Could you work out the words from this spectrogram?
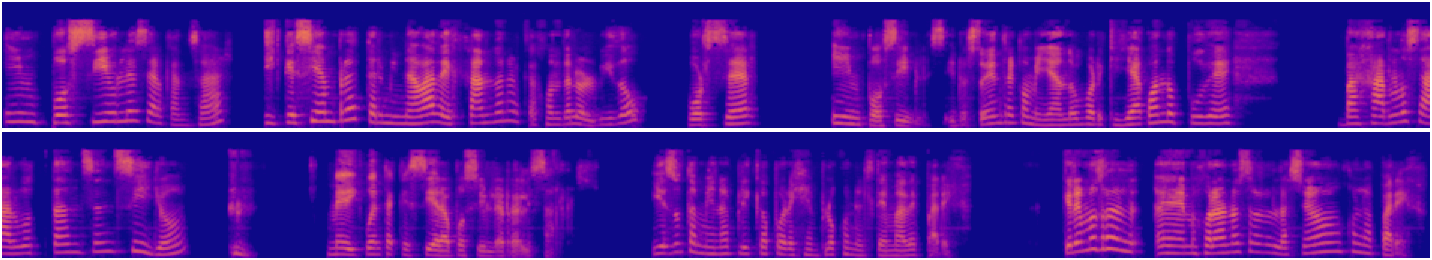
imposibles de alcanzar y que siempre terminaba dejando en el cajón del olvido por ser imposibles. Y lo estoy entrecomillando porque ya cuando pude bajarlos a algo tan sencillo, me di cuenta que sí era posible realizarlos. Y eso también aplica, por ejemplo, con el tema de pareja. Queremos eh, mejorar nuestra relación con la pareja.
